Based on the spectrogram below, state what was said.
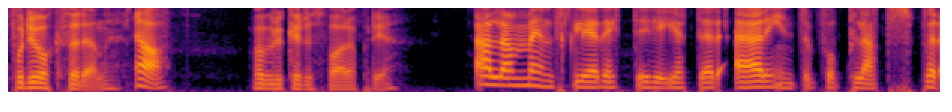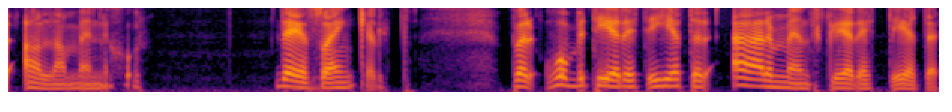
Får du också den? Ja, Vad brukar du svara på det? alla mänskliga rättigheter är inte på plats för alla människor. Det är så enkelt. För HBT-rättigheter är mänskliga rättigheter,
